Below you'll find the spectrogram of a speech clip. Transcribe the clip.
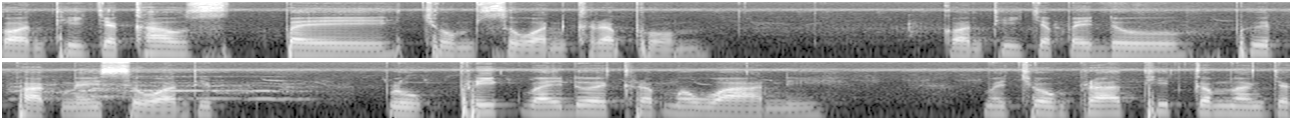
ก่อนที่จะเข้าไปชมสวนครับผม ก่อนที่จะไปดูพืชผักในสวนที่ปลูกพริกไว้ด้วยครับเมื่อวานนี้ มาชมพระอาทิตย์กำลังจะ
